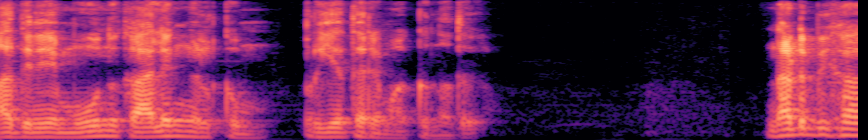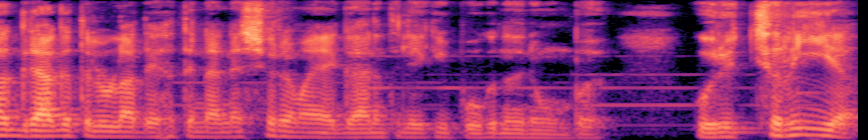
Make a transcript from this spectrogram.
അതിനെ മൂന്ന് കാലങ്ങൾക്കും പ്രിയതരമാക്കുന്നത്. നടുബിഹാ രാഗത്തിലുള്ള അദ്ദേഹത്തിന്റെ അനശ്വരമായ ഗാനത്തിലേക്ക് പോകുന്നതിന് മുമ്പ് ഒരു ചെറിയ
